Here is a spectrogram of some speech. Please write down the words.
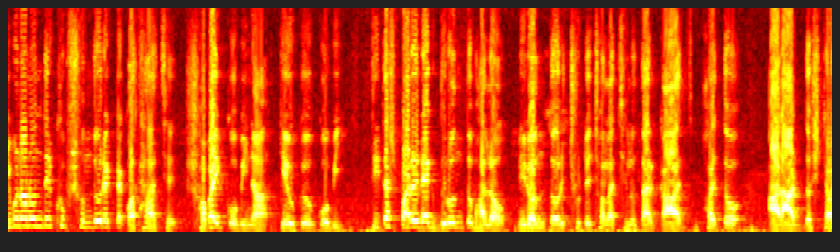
জীবনানন্দের খুব সুন্দর একটা কথা আছে, সবাই কবি না, কেউ কেউ কবি। তিতাস পাড়ের এক দুরন্ত ভালো নিরন্তর ছুটে চলা ছিল তার কাজ। হয়তো আর আট দশটা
